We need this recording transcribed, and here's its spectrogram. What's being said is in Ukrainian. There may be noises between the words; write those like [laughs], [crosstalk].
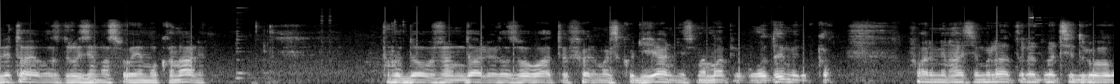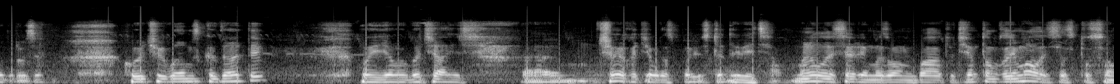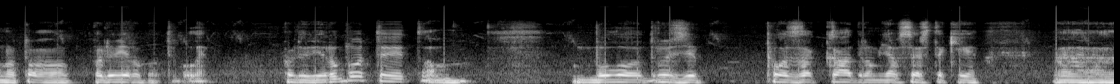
Вітаю вас, друзі, на своєму каналі. Продовжуємо далі розвивати фермерську діяльність на мапі Володимирівка фармінга симулятора 22-го, друзі. Хочу вам сказати. Ой, я вибачаюсь. Е, Що я хотів розповісти? Дивіться. В минулій серії ми з вами багато чим там займалися стосовно того, польові роботи були. Польові роботи, там було, друзі, поза кадром я все ж таки, е,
